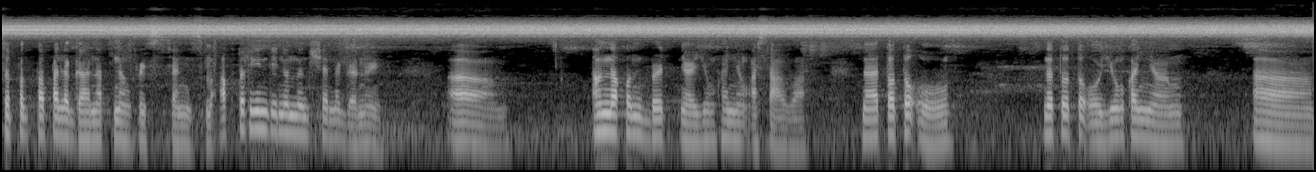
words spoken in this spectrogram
sa pagpapalaganap ng Kristyanismo. Actually, hindi naman siya nag ano eh. Um, ang na-convert niya yung kanyang asawa. Na totoo, na totoo yung kanyang ah,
